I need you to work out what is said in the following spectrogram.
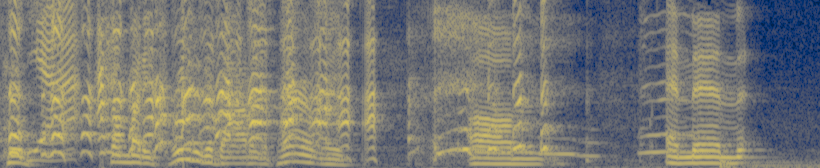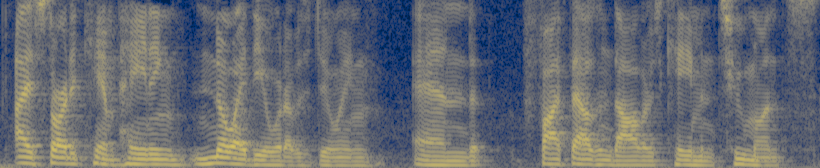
because Yeah. somebody tweeted about it apparently. Um, and then I started campaigning, no idea what I was doing, and five thousand dollars came in two months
